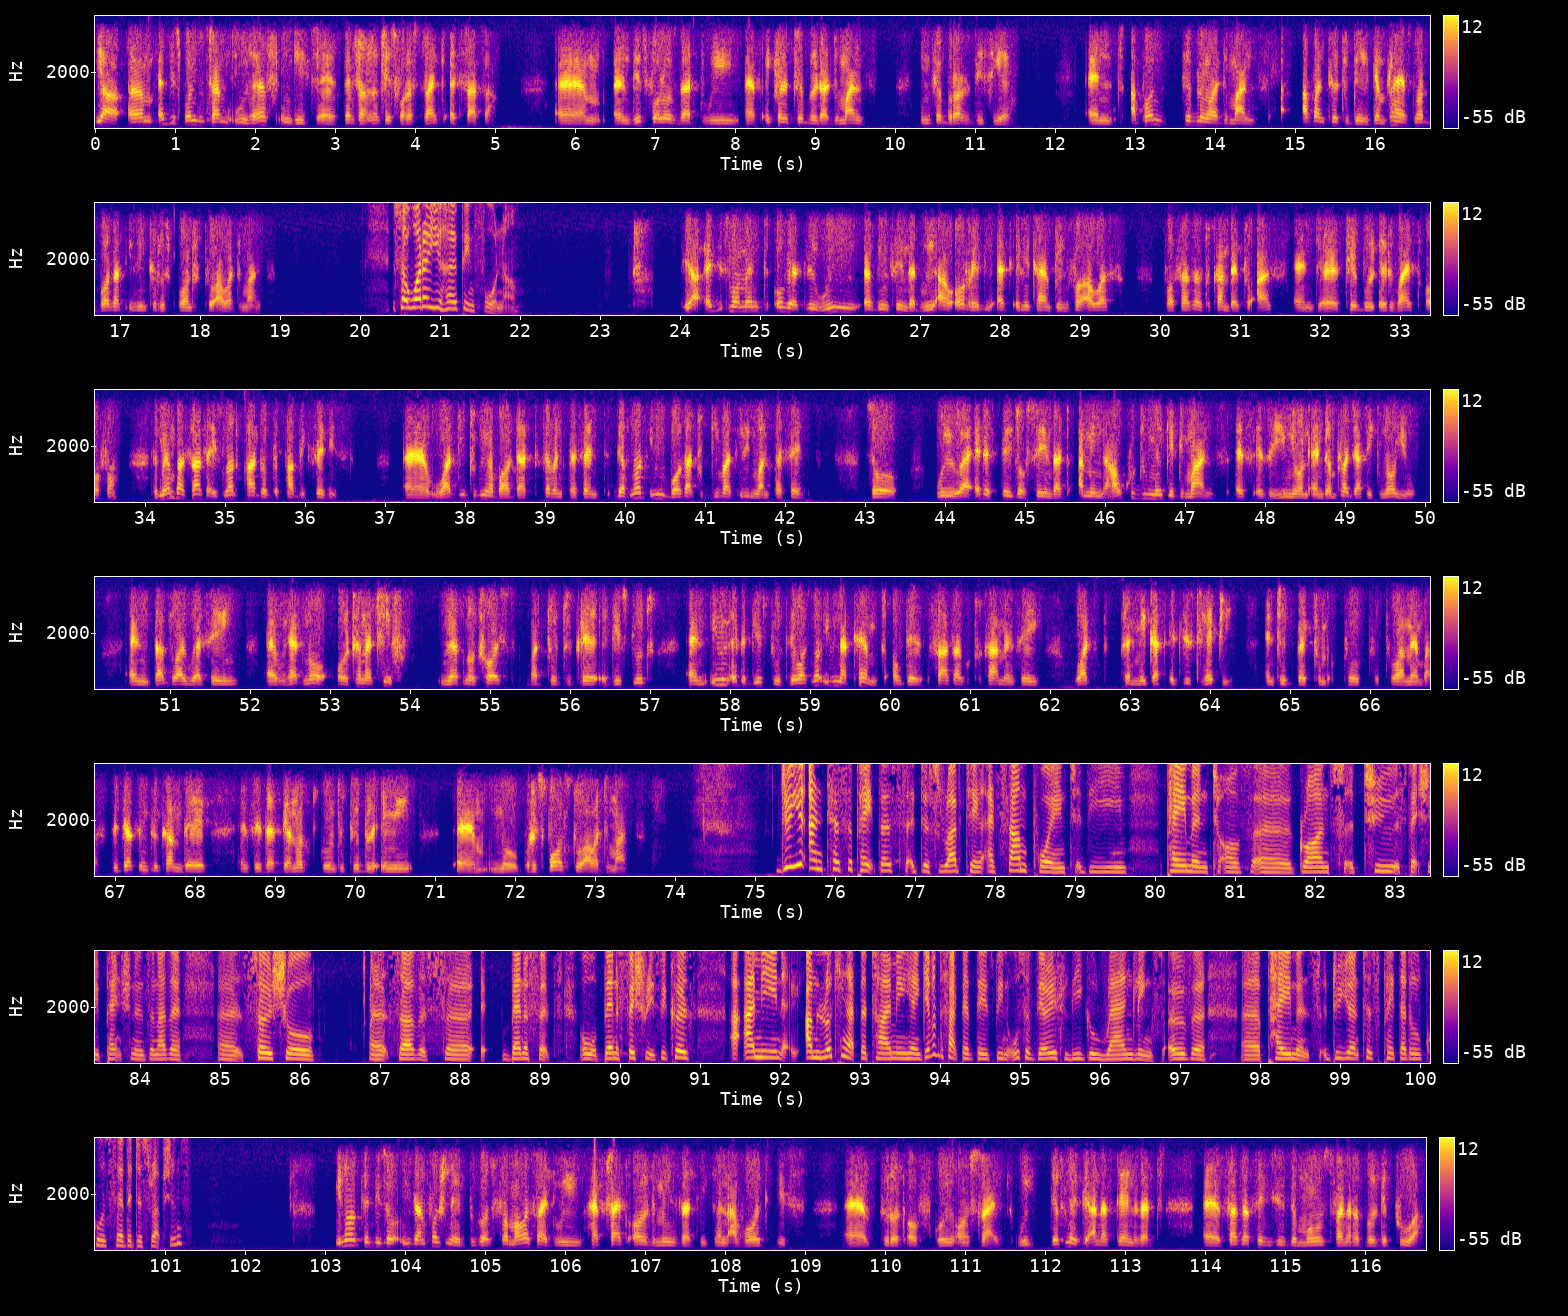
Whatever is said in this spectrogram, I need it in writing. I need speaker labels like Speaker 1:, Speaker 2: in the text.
Speaker 1: Yeah, um, at this point in time, we have indeed uh, served our notice for a strike at SASSA. Um, and this follows that we have actually tabled our demands in February this year. And upon tabling our demands, up until today, the employer has not bothered even to respond to our demands.
Speaker 2: So, what are you hoping for now?
Speaker 1: Yeah, at this moment, obviously, we have been saying that we are already at any time 24 hours for SASSA to come back to us and uh, table a revised offer. Remember, SASSA is not part of the public service. Uh, what you're talking about, that 7%, they have not even bothered to give us even 1%. So we were at a stage of saying that, I mean, how could you make a demand as, as a union and the employer just ignore you? And that's why we are saying uh, we had no alternative. We had no choice but to declare a dispute. And even at the dispute, there was not even attempt of the SASSA to come and say what can make us at least happy and take back to, to, to, to our members. They just simply come there and say that they are not going to table any um, you know, response to our demands.
Speaker 2: Do you anticipate this disrupting at some point the payment of uh, grants to especially pensioners and other uh, social uh, service uh, benefits or beneficiaries because I mean, I'm looking at the timing here, and given the fact that there's been also various legal wranglings over uh, payments, do you anticipate that it'll cause further disruptions?
Speaker 1: You know, it's unfortunate because from our side, we have tried all the means that we can avoid this uh, period of going on strike. We definitely understand that uh, SASSA services the most vulnerable, the poor,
